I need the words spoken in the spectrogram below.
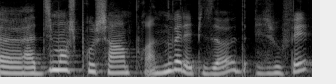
à dimanche prochain pour un nouvel épisode et je vous fais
